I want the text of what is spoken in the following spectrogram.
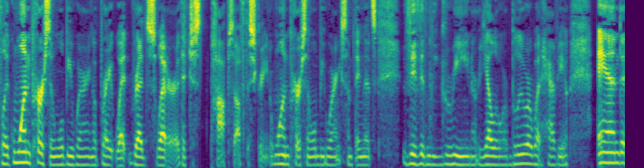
like one person will be wearing a bright wet red sweater that just pops off the screen. One person will be wearing something that's vividly green or yellow or blue or what have you. And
